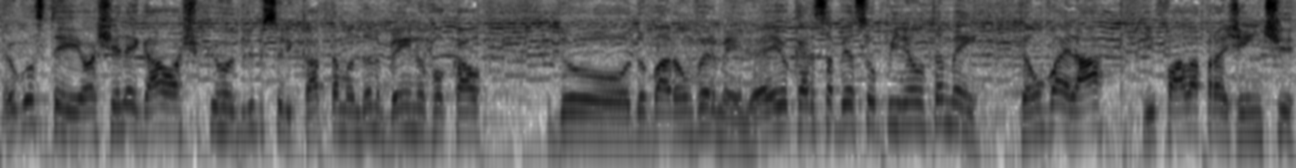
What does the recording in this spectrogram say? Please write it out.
Eu gostei, eu achei legal. Acho que o Rodrigo Suricato tá mandando bem no vocal do, do Barão Vermelho. Aí eu quero saber a sua opinião também. Então vai lá e fala pra gente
